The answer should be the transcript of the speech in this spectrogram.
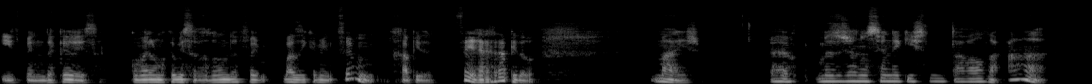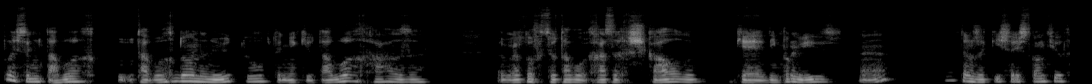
E depende da cabeça. Como era uma cabeça redonda, foi basicamente. Foi rápida. Foi rápido. Mas Uh, mas eu já não sei onde é que isto me estava a levar. Ah, pois tenho tábua, o tábua redonda no YouTube, tenho aqui o tábua rasa. Agora estou a fazer o tábua rasa rescaldo, que é de improviso. Ah? Estamos aqui cheios de conteúdo.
